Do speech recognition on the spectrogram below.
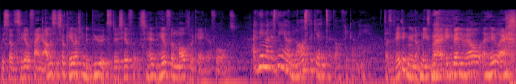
Dus dat is heel fijn. Alles is ook heel erg in de buurt. Er is heel veel, heel veel mogelijkheden voor ons. Ik neem aan, is niet jouw laatste keer in Zuid-Afrika, nee? Dat weet ik nu nog niet, maar ik ben wel heel erg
